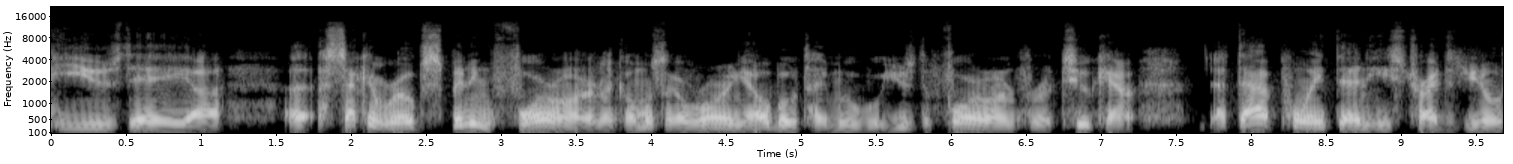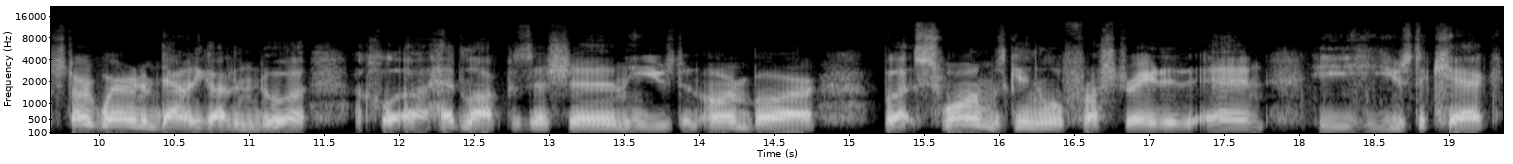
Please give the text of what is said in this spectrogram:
He used a uh, a, second rope spinning forearm, like almost like a roaring elbow type move, but used the forearm for a two count. At that point, then he's tried to, you know, start wearing him down. He got into a, a, a headlock position. He used an armbar, but Swann was getting a little frustrated, and he he used a kick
